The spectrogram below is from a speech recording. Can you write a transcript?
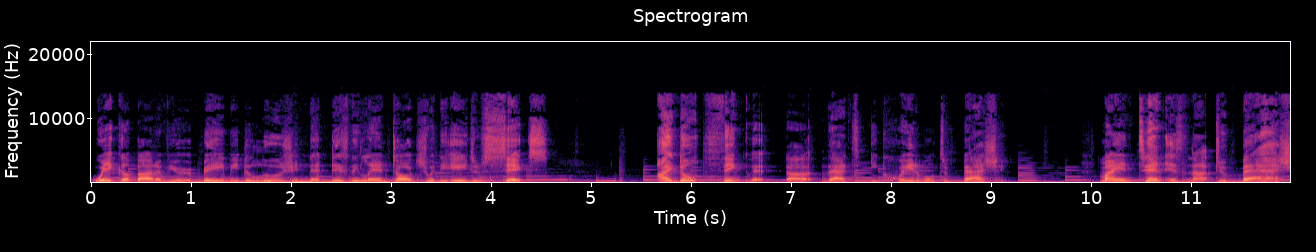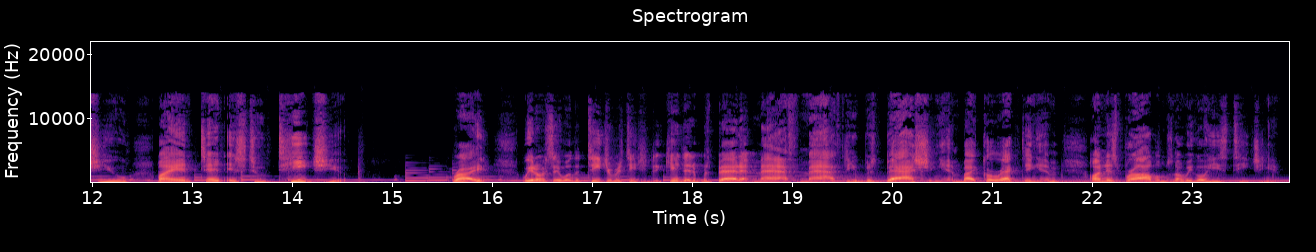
wake up out of your baby delusion that Disneyland taught you at the age of six, I don't think that uh, that's equatable to bashing. My intent is not to bash you, my intent is to teach you right? We don't say, well, the teacher was teaching the kid that it was bad at math, math. He was bashing him by correcting him on his problems. No, we go, he's teaching him.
